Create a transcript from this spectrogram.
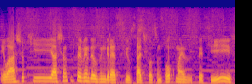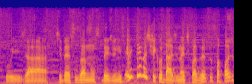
eu acho que a chance de você vender os ingressos se o site fosse um pouco mais específico e já tivesse os anúncios desde o início. Eu entendo a dificuldade, né? Tipo, às vezes você só pode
